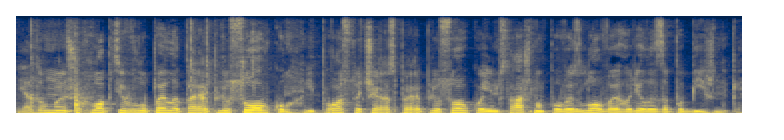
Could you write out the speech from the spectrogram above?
Я думаю, що хлопці влупили переплюсовку і просто через переплюсовку їм страшно повезло, вигоріли запобіжники.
